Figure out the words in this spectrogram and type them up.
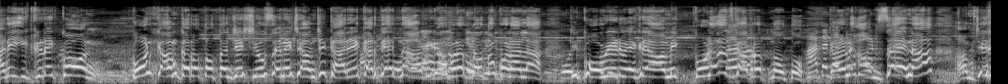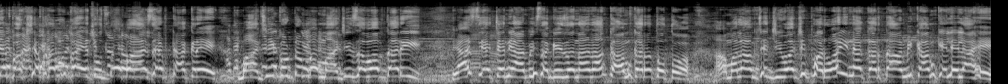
आणि इकडे कोण? कोण काम करत होतं? जे शिवसेनेचे आमचे कार्यकर्ते आहेत ना आम्ही घाबरत नव्हतो कोणाला. की कोविड वगैरे आम्ही कोणालाच घाबरत नव्हतो. कारण आमचं आहे ना आमचे जे पक्षप्रमुख आहेत उद्धव बाळासाहेब ठाकरे माझी कुटुंब माझी जबाबदारी याच याच्याने आम्ही सगळेजणांना काम करत होतो. आम्हाला आमच्या जीवाची पर्वाही न करता आम्ही काम केलेलं आहे.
